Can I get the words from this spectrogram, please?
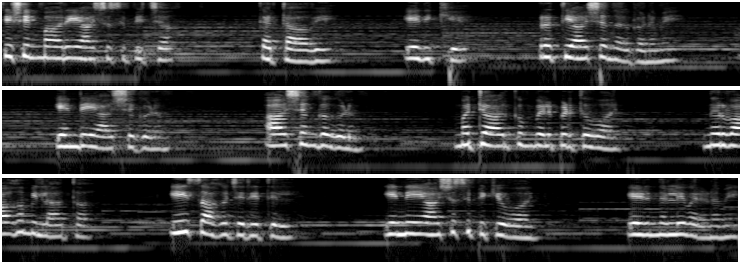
ശിഷ്യന്മാരെ ആശ്വസിപ്പിച്ച കർത്താവെ എനിക്ക് പ്രത്യാശ നൽകണമേ. എന്റെ ആശകളും ആശങ്കകളും മറ്റാർക്കും വെളിപ്പെടുത്തുവാൻ നിർവാഹമില്ലാത്ത ഈ സാഹചര്യത്തിൽ എന്നെ ആശ്വസിപ്പിക്കുവാൻ എഴുന്നള്ളി വരണമേ.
